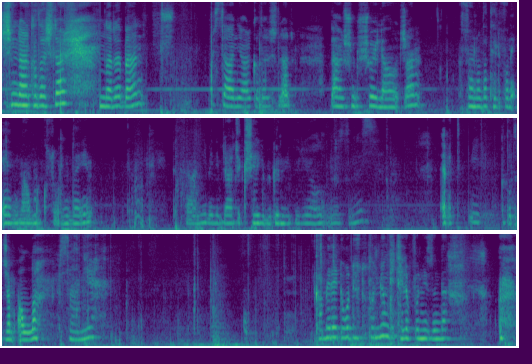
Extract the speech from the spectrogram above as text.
Şimdi arkadaşlar bunları ben bir saniye arkadaşlar ben şunu şöyle alacağım. Sonra da telefonu elime almak zorundayım. Bir saniye beni birazcık şey gibi görünüyor, olabilirsiniz. Evet kapatacağım Allah bir saniye. Kamerayı doğru düz tutamıyorum ki telefon yüzünden. Ah,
